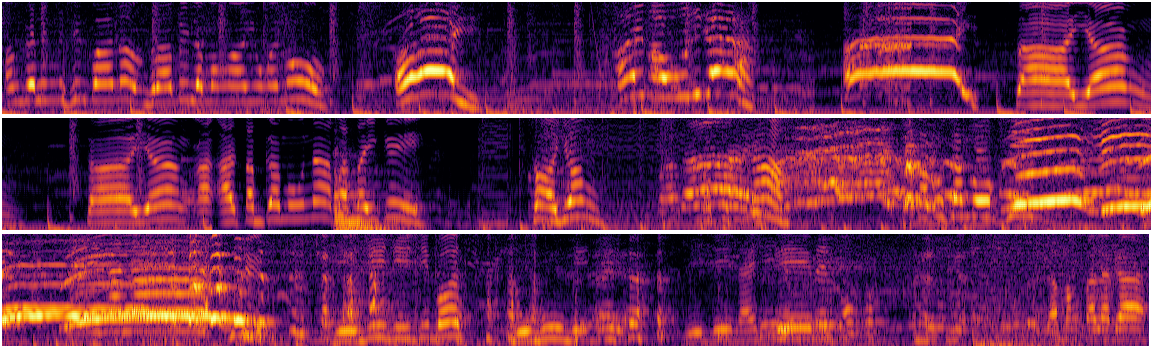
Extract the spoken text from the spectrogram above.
Ang galing ni Silvana. Grabe, lamang nga yung ano. Ay! Ay, mahuli ka! Ay! Sayang! Sayang. A- altab ka muna. Patay ka eh. Sayang. Tapos na. Tapos ang boxing. Stay alive! GG, GG, boss. GG, GG. GG, nice game. Lamang talaga.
